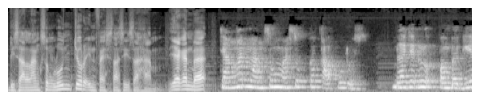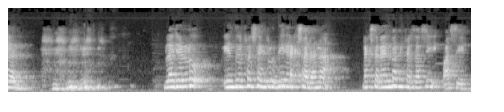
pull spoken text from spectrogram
bisa langsung luncur investasi saham. Ya kan, Mbak? Jangan langsung masuk ke kalkulus. Belajar dulu pembagian. Belajar dulu investasi dulu di reksadana. Reksadana kan investasi pasif.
